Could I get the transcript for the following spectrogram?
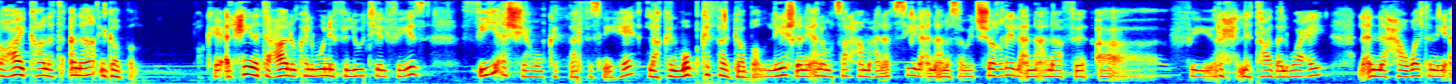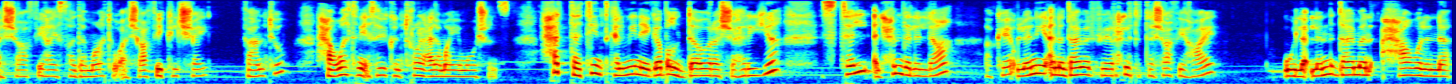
وهاي كانت أنا قبل. okay? الحين تعالوا كلموني في ال luteal phase في أشياء ممكن تنرفزني هي لكن مو بكثر قبل. ليش؟ لأني أنا متصالحة مع نفسي لأن أنا سويت شغلي لأن أنا في آه في رحلة هذا الوعي لأن حاولت إني أشافي هاي الصدمات وأشافي كل شيء. فهمتوا؟ حاولت إني أسوي control على my emotions حتى تين تكلميني قبل الدوره الشهريه still الحمد لله okay? ولأني أنا دائما في رحلة التشافي هاي ولأن دائما أحاول أنه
